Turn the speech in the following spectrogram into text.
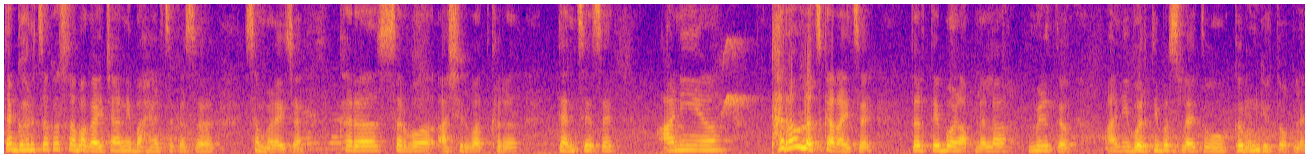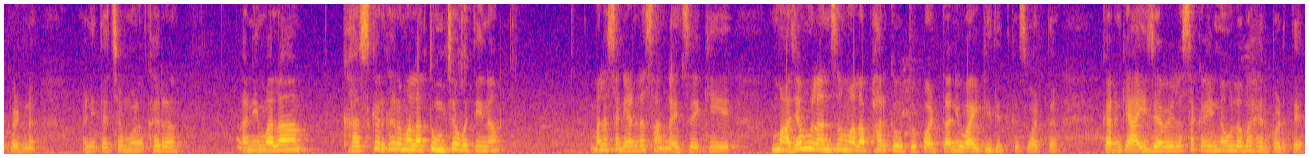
त्या घरचं कसं बघायच्या आणि बाहेरचं कसं सांभाळायच्या खरं सर्व आशीर्वाद खरं त्यांचेच आहेत. आणि ठरवलंच करायचं आहे तर ते बळ आपल्याला मिळतं आणि वरती बसलाय तो करून घेतो आपल्याकडनं. आणि त्याच्यामुळं खरं आणि मला खासकर खरं मला तुमच्या वतीनं मला सगळ्यांना सांगायचं आहे की माझ्या मुलांचं मला फार कौतुक वाटतं आणि वाईटही तितकंच वाटतं. कारण की आई ज्या वेळेला सकाळी नऊला बाहेर पडते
